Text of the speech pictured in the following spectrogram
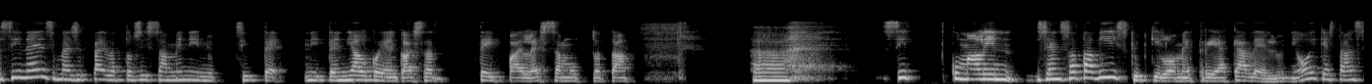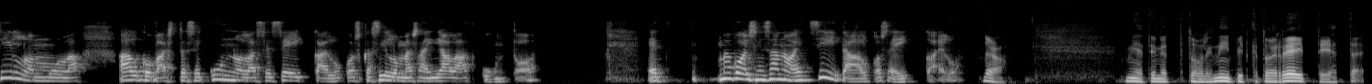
siinä ensimmäiset päivät tosissaan meni nyt sitten niiden jalkojen kanssa teippaillessa, mutta tota, öö, sitten kun mä olin sen 150 kilometriä kävellyt, niin oikeastaan silloin mulla alkoi vasta se kunnolla se seikkailu, koska silloin mä sain jalat kuntoon. Et mä voisin sanoa, että siitä alkoi seikkailu. Joo. Mietin, että tuo oli niin pitkä tuo reitti, että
